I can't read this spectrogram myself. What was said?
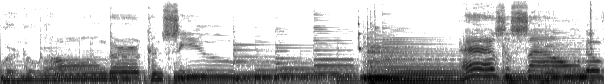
were no longer concealed. Sound of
